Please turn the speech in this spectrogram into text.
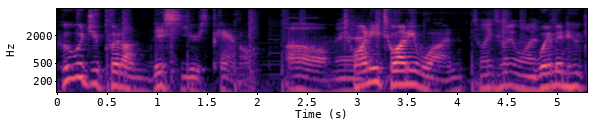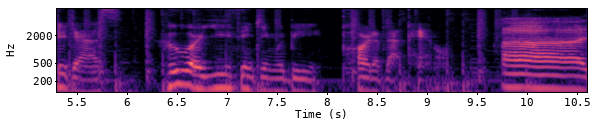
who would you put on this year's panel? oh man, 2021 2021. women who kick ass. Who are you thinking would be part of that panel? Uh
